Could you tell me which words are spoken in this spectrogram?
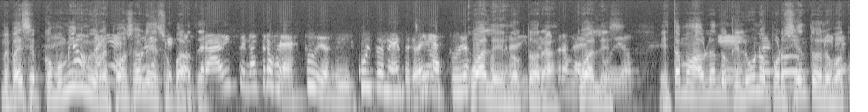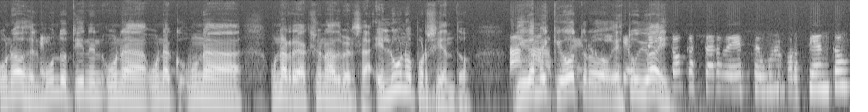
Me parece como mínimo irresponsable de su parte. Contradicen otros estudios, discúlpeme, pero hay estudios. que ¿Cuáles, doctora? ¿Cuáles? Estamos hablando que el Eh, 1% de los vacunados del eh, mundo tienen una, una, una, una reacción adversa. El 1%. Ajá, Dígame qué bueno, otro estudio hay. toca ser de ese 1%,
